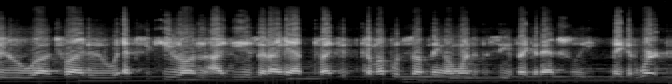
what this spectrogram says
to uh, try to execute on ideas that I had. If I could come up with something, I wanted to see if I could actually make it work.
